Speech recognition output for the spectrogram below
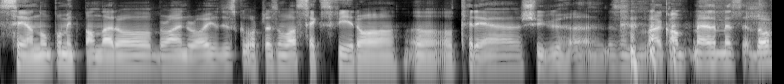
Zeno på midtbanen der og Brian Roy? De skåret liksom var 6-4 og, og, og 3-7 eh, liksom, hver kamp. Med, med, det var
